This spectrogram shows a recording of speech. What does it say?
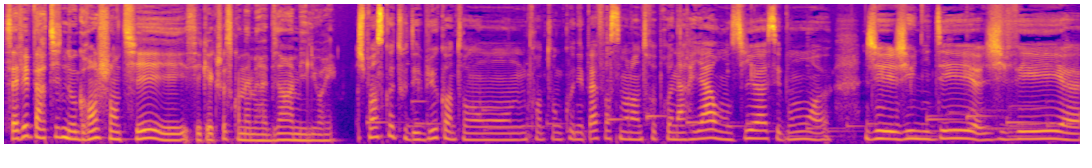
ça fait partie de nos grands chantiers et c'est quelque chose qu'on aimerait bien améliorer. Je pense qu'au tout début, quand on quand on connaît pas forcément l'entrepreneuriat, on se dit ah c'est bon, euh, j'ai j'ai une idée, euh, j'y vais, euh,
